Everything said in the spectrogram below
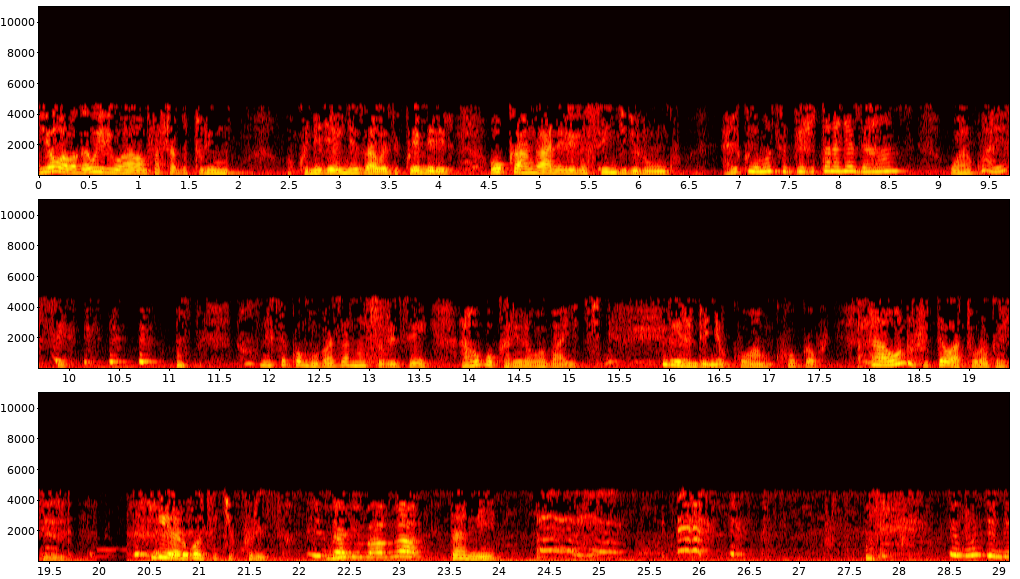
Iyo wabaga wiriwe wamfashaga uturimo uko intege nke zawe zikwemerera. Ukanganirira singira irungu. Ariko uyu munsi bwije utanageze hanze. Warwaye se? None se ko nkubaza ntusubize? Ahubwo ukarera wabaye iki? Mbwira ndi nyoko wa mukobwa we nta wundi ufite watura agahinda. Mbwira rwose ikikuriza. Izanye mama. Dani. impungenge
